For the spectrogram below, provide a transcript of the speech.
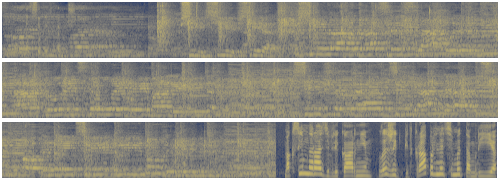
тогда все будет хорошо. Всі, всі, всі, всі нас Максим наразі в лікарні лежить під крапельницями та мріє,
